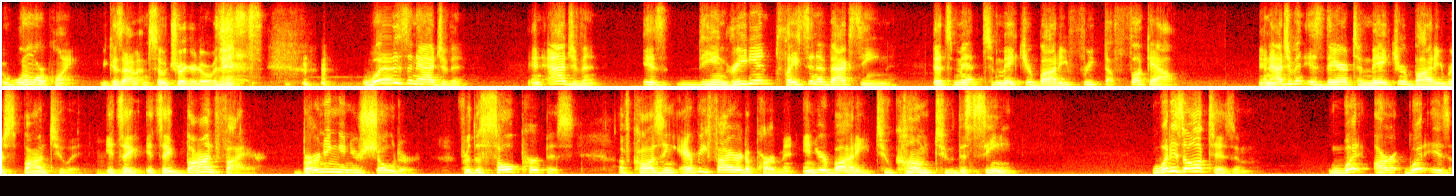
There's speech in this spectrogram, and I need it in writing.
one more point because i'm, I'm so triggered over this what is an adjuvant an adjuvant is the ingredient placed in a vaccine that's meant to make your body freak the fuck out. An adjuvant is there to make your body respond to it. Mm-hmm. It's a it's a bonfire burning in your shoulder for the sole purpose of causing every fire department in your body to come to the scene. What is autism? What are what is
